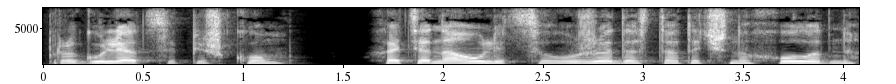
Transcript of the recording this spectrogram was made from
прогуляться пешком, хотя на улице уже достаточно холодно.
